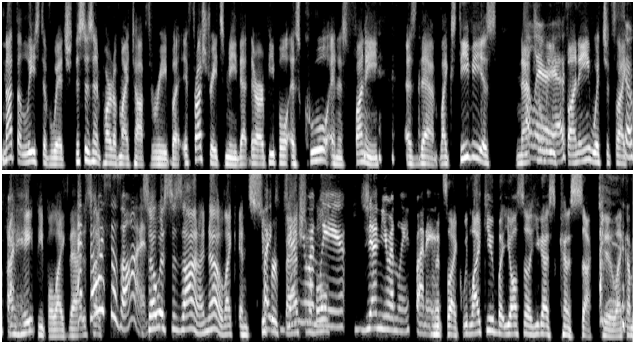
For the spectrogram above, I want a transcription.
not the least of which, this isn't part of my top three, but it frustrates me that there are people as cool and as funny as them. Like Stevie is naturally Hilarious. funny, which it's like So I hate people like that. And it's so like is Sazan. so is Sazan. I know, like and super like fashionable. genuinely, genuinely funny. And it's like we like you, but you also you guys kind of suck too. Like I'm,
